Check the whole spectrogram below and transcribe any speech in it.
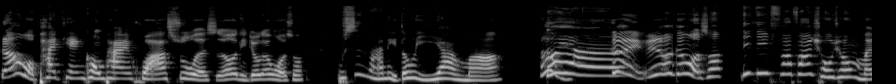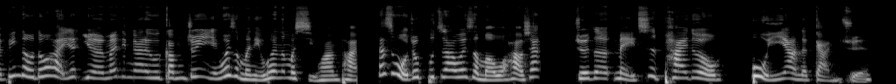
然后我拍天空、拍花树的时候，你就跟我说：“不是哪里都一样吗？”对呀，对，你就跟我说，呢啲花花草草唔係邊度都係一樣咩？點解你會咁中意影？為什麼你會那麼喜歡拍？但是我就不知道為什麼，我好像覺得每次拍都有不一樣的感覺，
